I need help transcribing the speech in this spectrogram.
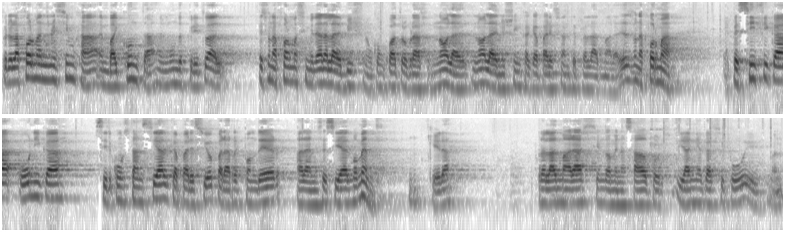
Pero la forma de Nrsimha en Vaikunta, en el mundo espiritual, es una forma similar a la de Vishnu, con cuatro brazos, no la, no la de Nrsimha que apareció ante Prahlad Maharaj. Es una forma específica, única, circunstancial que apareció para responder a la necesidad del momento, que era Prahlad Maharaj siendo amenazado por Hiranyakashipu y bueno,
